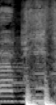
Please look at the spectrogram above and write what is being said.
I'll be.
